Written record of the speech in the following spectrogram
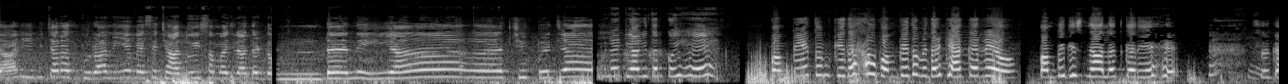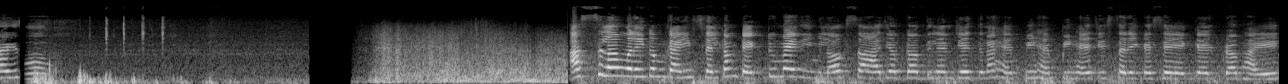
यार ये बेचारा बुरा नहीं है वैसे जादू ही समझ रहा था। चुप जा। मिनट यार इधर कोई है? पंपी तुम किधर हो? पंपी तुम इधर क्या कर रहे हो? पंपी किसने हालत करी है? सो गाइस अस्सलाम वालेकुम guys welcome back to my new vlogs आज आपका अब्दुल मुझे इतना हैप्पी हैप्पी है जिस तरीके से एक भाई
